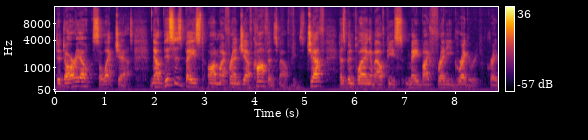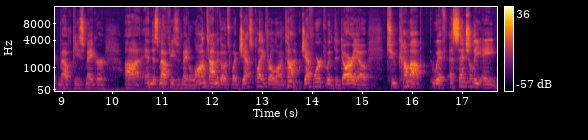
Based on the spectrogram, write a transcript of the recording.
D'Addario Select Jazz. Now this is based on my friend Jeff Coffin's mouthpiece. Jeff has been playing a mouthpiece made by Freddie Gregory, great mouthpiece maker. Uh, and this mouthpiece was made a long time ago. It's what Jeff's played for a long time. Jeff worked with D'Addario to come up with essentially a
